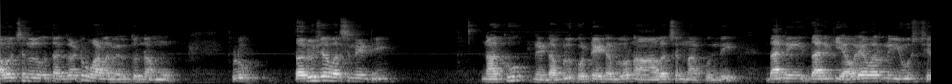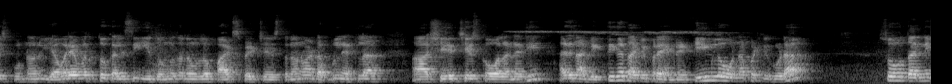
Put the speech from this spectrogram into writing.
ఆలోచనలకు తగ్గట్టు వాళ్ళని వెళ్తున్నాము. ఇప్పుడు తరుజ వర్షన్ ఏంటి? నాకు నేను డబ్బులు కొట్టేయడంలో నా ఆలోచన నాకు ఉంది దాన్ని దానికి ఎవరెవరిని యూజ్ చేసుకుంటున్నాను ఎవరెవరితో కలిసి ఈ దొంగతనంలో పార్టిసిపేట్ చేస్తున్నాను ఆ డబ్బుల్ని ఎట్లా షేర్ చేసుకోవాలనేది అది నా వ్యక్తిగత అభిప్రాయం. నేను టీంలో ఉన్నప్పటికీ కూడా సో దాన్ని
